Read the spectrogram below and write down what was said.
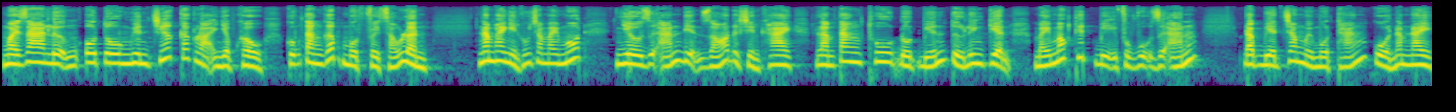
Ngoài ra, lượng ô tô nguyên chiếc các loại nhập khẩu cũng tăng gấp 1,6 lần. Năm 2021, nhiều dự án điện gió được triển khai làm tăng thu đột biến từ linh kiện, máy móc thiết bị phục vụ dự án. Đặc biệt trong 11 tháng của năm nay,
